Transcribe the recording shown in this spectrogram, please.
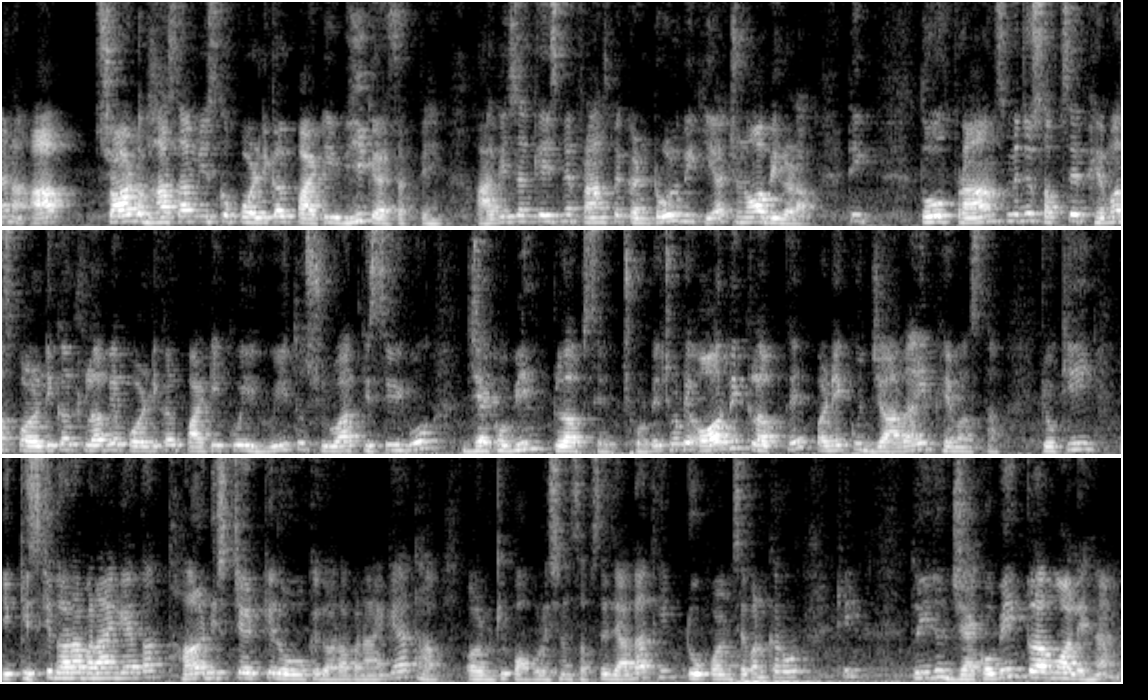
है ना? आप शॉर्ट भाषा में इसको पॉलिटिकल पार्टी भी कह सकते हैं। आगे चल के इसने फ्रांस पे कंट्रोल भी किया, चुनाव भी लड़ा, ठीक? तो फ्रांस में जो सबसे फ़ेमस पॉलिटिकल क्लब या पॉलिटिकल पार्टी कोई हुई तो शुरुआत किसी वो जैकोबिन क्लब से। छोटे छोटे और भी क्लब थे, पर एक कुछ ज़्यादा ही फ़ेमस था, क्योंकि ये किसके द्वारा बनाया गया था? थर्ड स्टेट के लोगों के द्वारा बनाया गया था, और उनकी पॉपुलेशन सबसे ज़्यादा थी 2.7 करोड़, ठीक? तो ये जो जैकोबिन क्लब वाले हैं,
